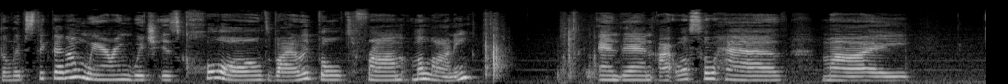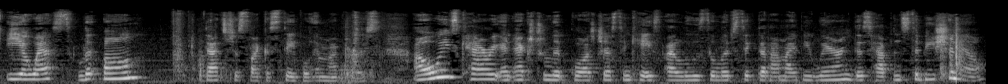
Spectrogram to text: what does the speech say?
the lipstick that I'm wearing, which is called Violet Volt from Milani. And then I also have my EOS lip balm. That's just like a staple in my purse. I always carry an extra lip gloss just in case I lose the lipstick that I might be wearing. This happens to be Chanel.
